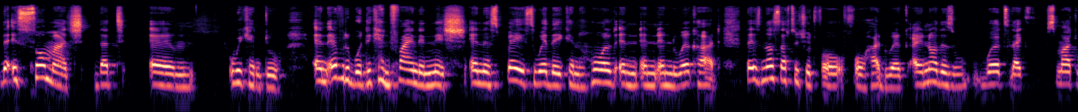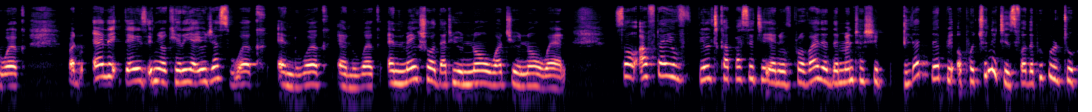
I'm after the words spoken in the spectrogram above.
There is so much that um, we can do. And everybody can find a niche and a space where they can hold and, and, and work hard. There is no substitute for, for hard work. I know there's words like smart work, but early days in your career, you just work and work and work and make sure that you know what you know well. So after you've built capacity and you've provided the mentorship, let there be opportunities for the people to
